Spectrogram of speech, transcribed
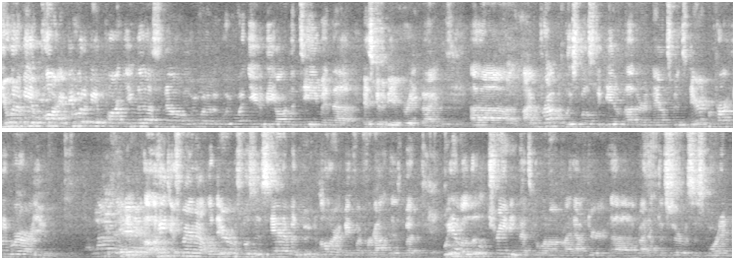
You want to be a part, if you want to be a part, you let us know. We want, we want you to be on the team, and uh, it's going to be a great night. Uh, I'm probably supposed to give other announcements. Darren McCarthy, where are you? Oh, he just ran out. Well, Darren was supposed to stand up and hoot and holler at me if I forgot this, but we have a little training that's going on right after uh, right after service this morning,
